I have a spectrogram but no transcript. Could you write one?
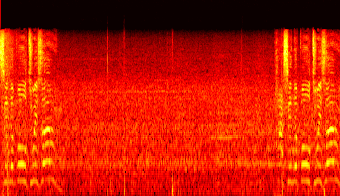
Passing the ball to his own. Passing the ball to his own.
